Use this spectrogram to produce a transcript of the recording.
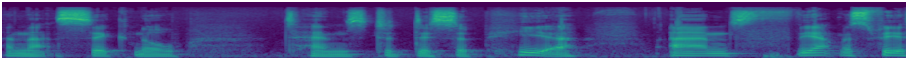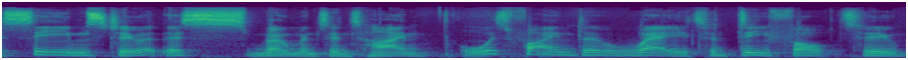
and that signal tends to disappear. And the atmosphere seems to, at this moment in time, always find a way to default to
